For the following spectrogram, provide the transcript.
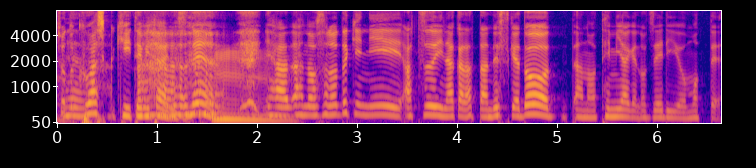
ちょっと詳しく聞いてみたいですね。いやあのその時に暑い中だったんですけどあの手土産のゼリーを持って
